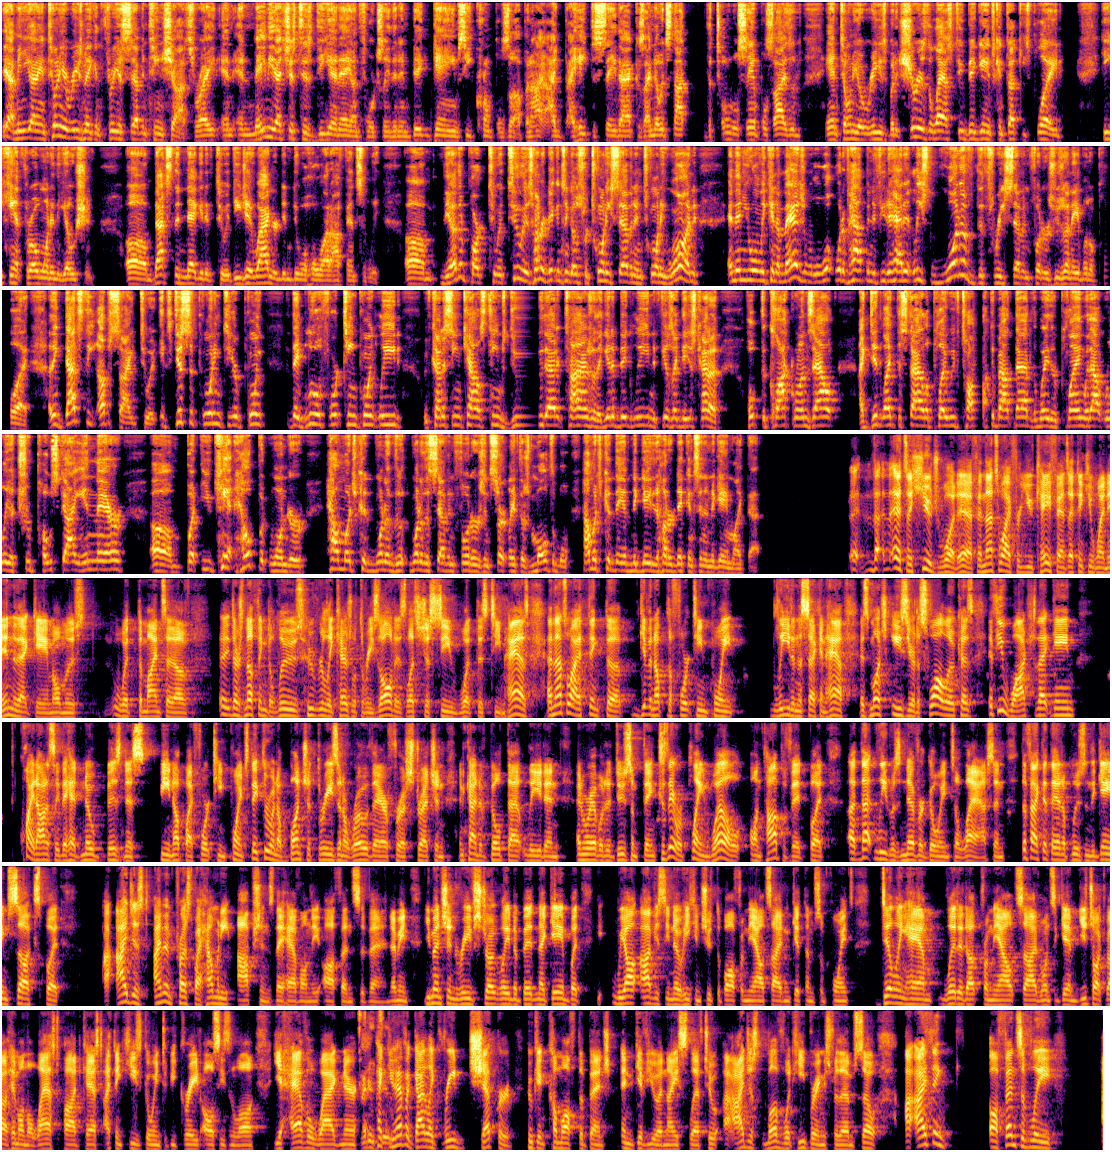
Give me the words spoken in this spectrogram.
Yeah, I mean, you got Antonio Reeves making three of 17 shots, right? And and maybe that's just his DNA, unfortunately, that in big games he crumples up. And I I, I hate to say that because I know it's not the total sample size of Antonio Reeves, but it sure is the last two big games Kentucky's played. He can't throw one in the ocean. Um, that's the negative to it. DJ Wagner didn't do a whole lot offensively. Um, the other part to it too is Hunter Dickinson goes for 27 and 21, and then you only can imagine, well, what would have happened if you'd had at least one of the three seven footers who's unable to play? I think that's the upside to it. It's disappointing to your point that they blew a 14 point lead. We've kind of seen Cal's teams do that at times where they get a big lead and it feels like they just kind of hope the clock runs out. I did like the style of play. We've talked about that, the way they're playing without really a true post guy in there. Um, but you can't help but wonder how much could one of the one of the seven footers, and certainly if there's multiple, how much could they have negated Hunter Dickinson in a game like that? That's a huge what if, and that's why for UK fans, I think you went into that game almost with the mindset of there's nothing to lose. Who really cares what the result is? Let's just see what this team has, and that's why I think the giving up the 14 point lead in the second half is much easier to swallow because if you watched that game, quite honestly, they had no business being up by 14 points. They threw in a bunch of threes in a row there for a stretch and, and kind of built that lead and, and were able to do some things because they were playing well on top of it. But uh, that lead was never going to last. And the fact that they ended up losing the game sucks. But I just I'm impressed by how many options they have on the offensive end. I mean, you mentioned Reeves struggling a bit in that game, but we all obviously know he can shoot the ball from the outside and get them some points. Dillingham lit it up from the outside once again. You talked about him on the last podcast. I think he's going to be great all season long. You have a Wagner. Heck, too. you have a guy like Reed Sheppard who can come off the bench and give you a nice lift. Who I just love what he brings for them. So I think offensively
